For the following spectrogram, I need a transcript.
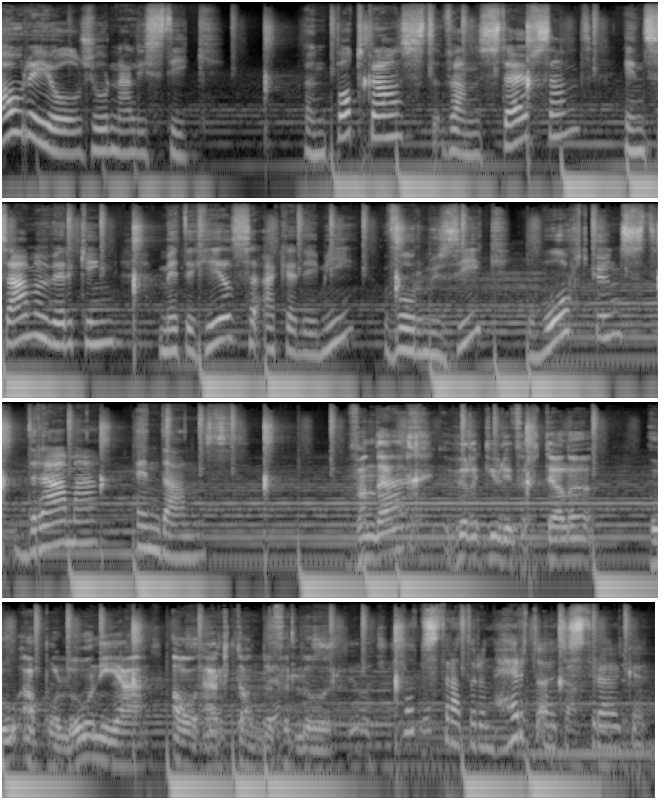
Aureooljournalistiek. Een podcast van Stuifzand in samenwerking met de Geelse Academie voor Muziek, Woordkunst, Drama en Dans. Vandaag wil ik jullie vertellen hoe Apollonia al haar tanden verloor. Plots trad er een hert uit de struiken.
